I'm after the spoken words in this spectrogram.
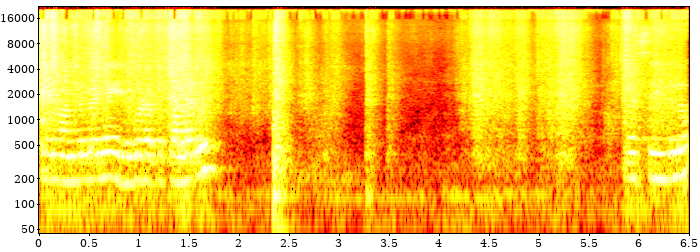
సేమ్ అందులోనే ఇది కూడా ఒక కలరు ప్లస్ ఇందులో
